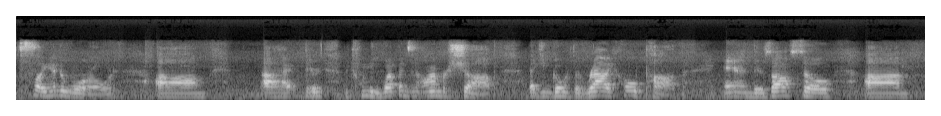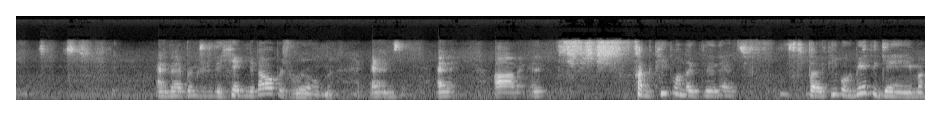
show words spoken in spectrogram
Slay Underworld. Um, uh, there's between the weapons and armor shop that you can go into the Rally Ho pub, and there's also um, and that brings you to the hidden developers room, and and um, and some people in the, the, the people who made the game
